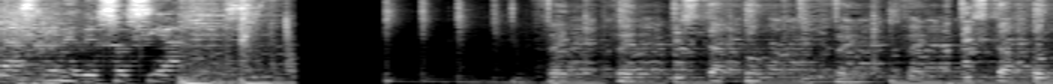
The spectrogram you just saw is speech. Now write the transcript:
Las redes sociales. Fe, fe, lista, pum, fe, fe, lista, pum,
